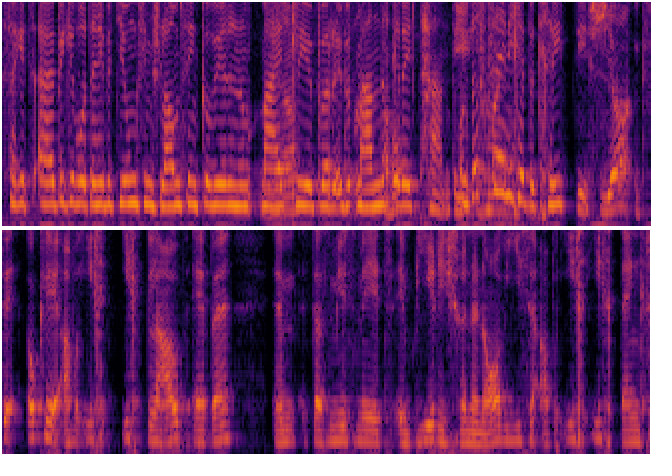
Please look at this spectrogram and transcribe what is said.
ich sage jetzt Übungen, wo dann eben die Jungs im Schlamm sind gewesen und die Mädchen ja. über, über die Männer aber geredet haben. Und das ich sehe ich eben kritisch. Ja, okay, aber ich, ich glaube eben, ähm, das müssen wir jetzt empirisch können anweisen, aber ich, ich denke,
